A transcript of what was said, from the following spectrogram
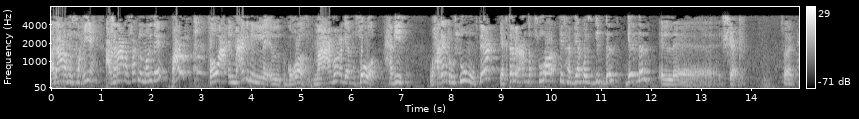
أنا أعرف الصحيح عشان أعرف شكل المريض إيه؟ أعرف. فهو المعاجم ال- الجغرافي مع معجم صور حديثة. وحاجات رسوم وبتاع يكتمل عندك صورة تفهم بيها كويس جدا جدا ال- الشعر. يعني. سؤال. الاطفال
